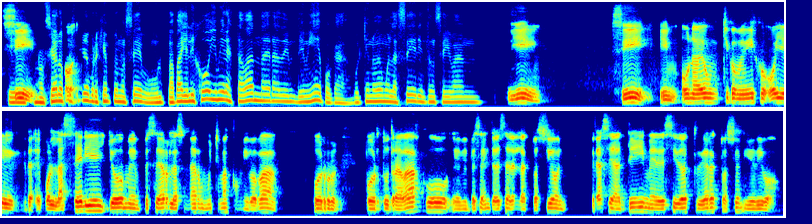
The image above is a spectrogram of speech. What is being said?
sí. conocía los por ejemplo, no sé, un papá que le dijo, oye, mira, esta banda era de, de mi época, ¿por qué no vemos la serie? Entonces iban... Sí, sí. Y una vez un chico me dijo, oye, eh, por la serie yo me empecé a relacionar mucho más con mi papá. Por, por tu trabajo, eh, me empecé a interesar en la actuación. Gracias a ti me decido a estudiar actuación. Y yo digo,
